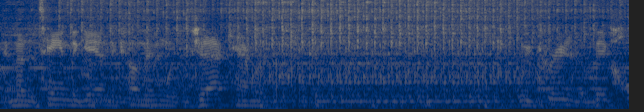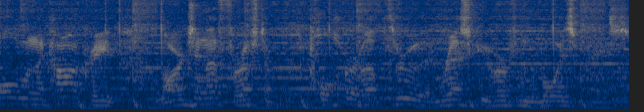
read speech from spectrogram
And then the team began to come in with the jackhammer. We created a big hole in the concrete, large enough for us to pull her up through and rescue her from the void space.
